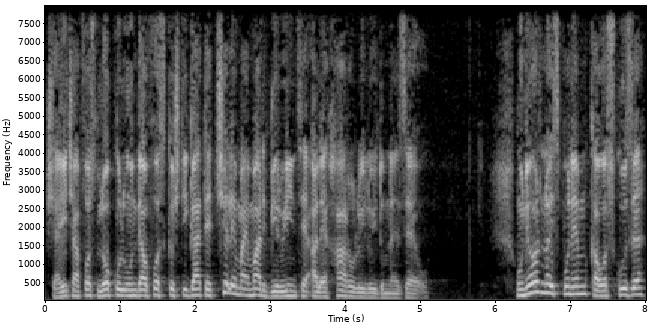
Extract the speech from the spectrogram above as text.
Și aici a fost locul unde au fost câștigate cele mai mari biruințe ale Harului lui Dumnezeu. Uneori noi spunem, ca o scuză,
